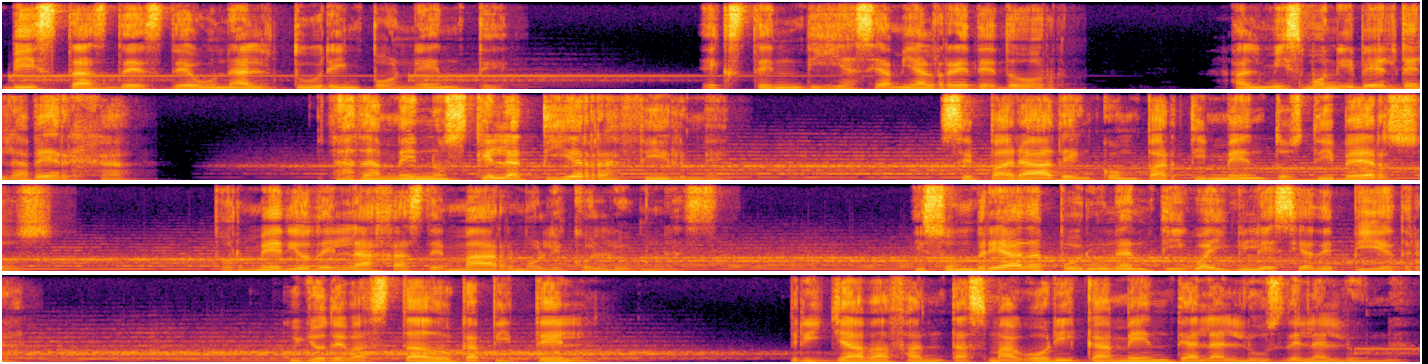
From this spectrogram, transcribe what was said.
vistas desde una altura imponente, extendíase a mi alrededor, al mismo nivel de la verja, nada menos que la tierra firme, separada en compartimentos diversos por medio de lajas de mármol y columnas, y sombreada por una antigua iglesia de piedra, cuyo devastado capitel brillaba fantasmagóricamente a la luz de la luna.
